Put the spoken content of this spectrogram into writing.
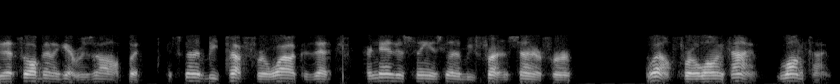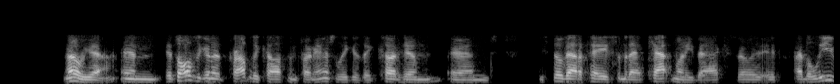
that's all going to get resolved. But it's going to be tough for a while because that Hernandez thing is going to be front and center for, well, for a long time, long time. Oh yeah, and it's also going to probably cost them financially because they cut him, and you still got to pay some of that cap money back. So it's, I believe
